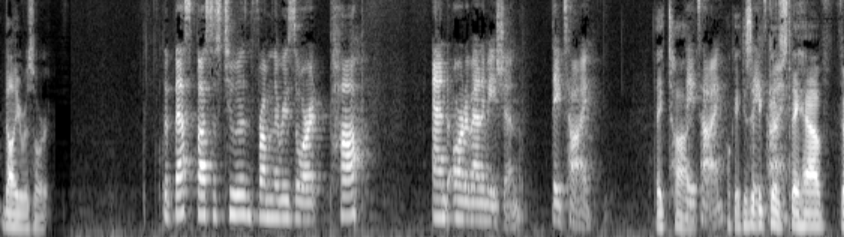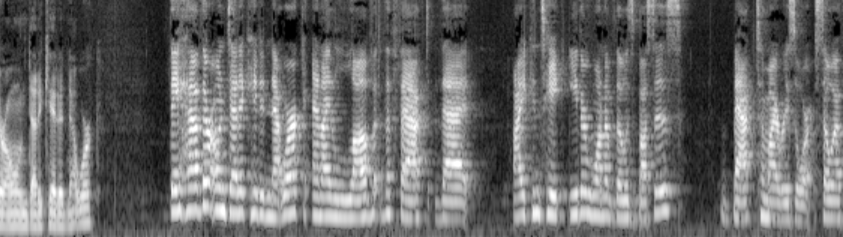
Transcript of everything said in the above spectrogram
Value Resort. The best buses to and from the resort, Pop and Art of Animation. They tie. They tie. They tie. Okay, is it They because tie. they have their own dedicated network? They have their own dedicated network, and I love the fact that I can take either one of those buses back to my resort. So if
